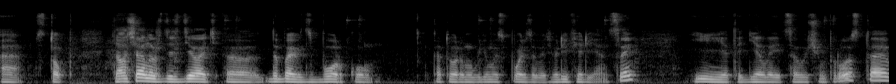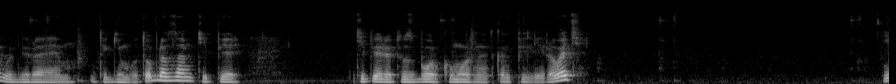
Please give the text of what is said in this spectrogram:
А, стоп. Сначала нужно сделать, э, добавить сборку который мы будем использовать в референции. И это делается очень просто. Выбираем таким вот образом. Теперь, теперь эту сборку можно откомпилировать. И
